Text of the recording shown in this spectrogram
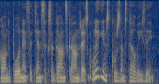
Gonda Porniece, Ķensaksa Gānska, Andrejs Kulīgins, Kurzems televīzija.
